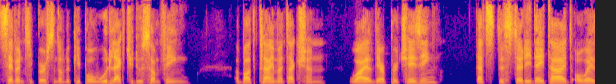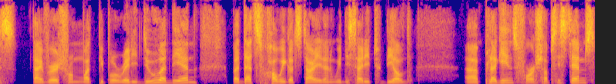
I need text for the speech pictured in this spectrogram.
70% of the people would like to do something about climate action while they're purchasing. That's the study data. It always diverge from what people really do at the end. But that's how we got started, and we decided to build uh, plugins for shop systems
